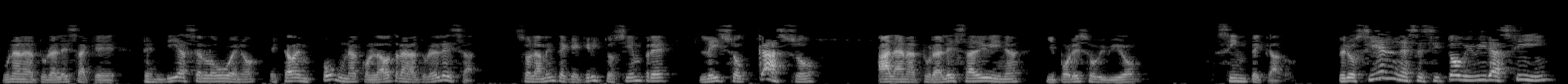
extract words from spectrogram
una naturaleza que tendía a ser lo bueno, estaba en pugna con la otra naturaleza, solamente que Cristo siempre le hizo caso a la naturaleza divina y por eso vivió sin pecado. Pero si Él necesitó vivir así,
